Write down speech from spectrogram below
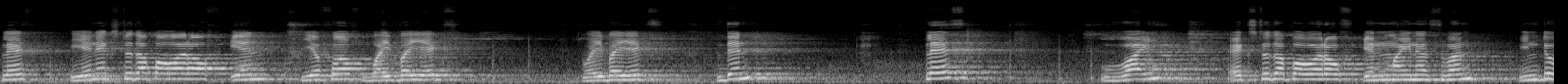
plus nx to the power of n f of y by x y by x then plus y x to the power of n minus 1 into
